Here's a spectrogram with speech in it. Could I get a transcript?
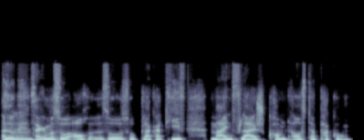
Also mhm. sage mal so auch so so plakativ, mein Fleisch kommt aus der Packung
